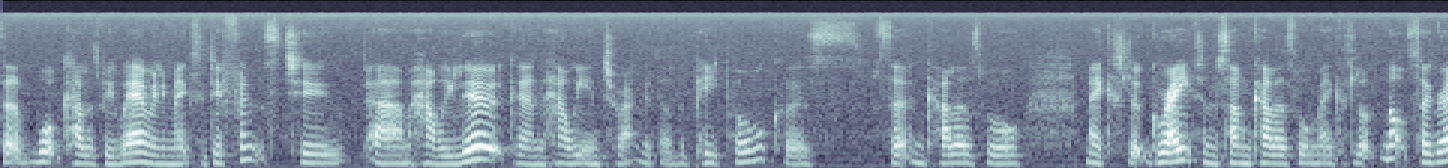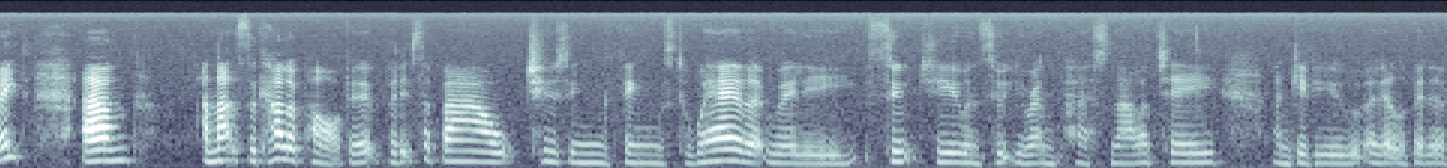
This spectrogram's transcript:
uh, what colours we wear really makes a difference to um, how we look and how we interact with other people. Because certain colours will make us look great, and some colours will make us look not so great. Um, and that's the colour part of it, but it's about choosing things to wear that really suit you and suit your own personality and give you a little bit of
